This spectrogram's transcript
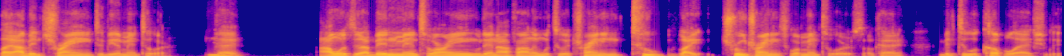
like i've been trained to be a mentor okay? mm-hmm. I was I've been mentoring, then I finally went to a training, two like true trainings for mentors. Okay. Been to a couple actually.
